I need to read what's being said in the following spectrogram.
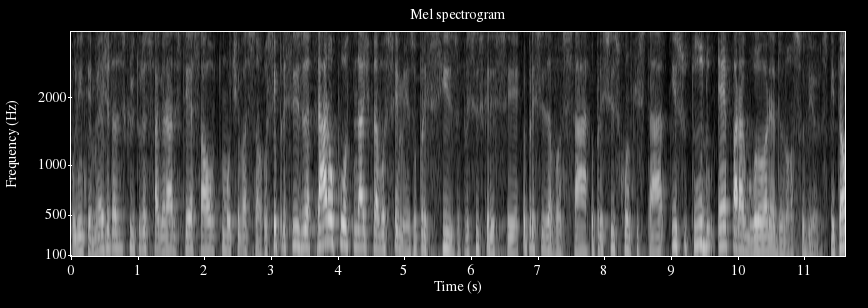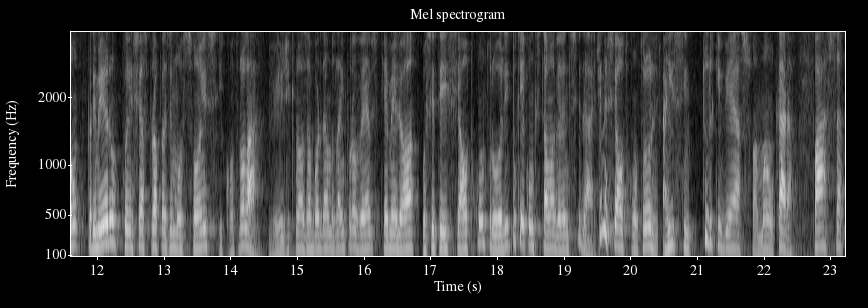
por intermédio das escrituras sagradas, ter essa automotivação. Você precisa dar oportunidade para você mesmo. Eu preciso, eu preciso crescer, eu preciso avançar, eu preciso conquistar. Isso tudo é para a glória do nosso Deus. Então, primeiro, conhecer as próprias emoções e controlar. Veja que nós abordamos lá em Provérbios que é melhor você ter esse autocontrole do que conquistar uma grande cidade. Tendo esse autocontrole, aí sim, tudo que vier à sua mão, cara, faça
